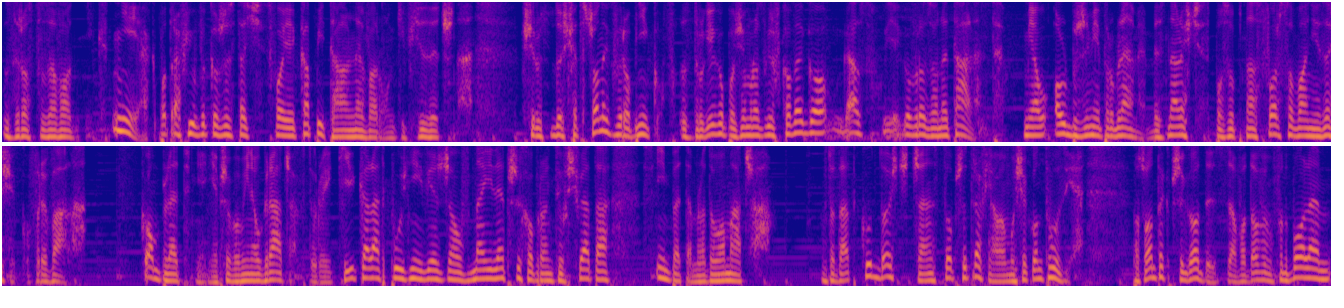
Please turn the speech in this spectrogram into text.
wzrostu zawodnik, nijak potrafił wykorzystać swoje kapitalne warunki fizyczne. Wśród doświadczonych wyrobników z drugiego poziomu rozgrywkowego gasł jego wrodzony talent. Miał olbrzymie problemy, by znaleźć sposób na sforsowanie zasieków rywala. Kompletnie nie przypominał gracza, który kilka lat później wjeżdżał w najlepszych obrońców świata z impetem lodołamacza. W dodatku dość często przytrafiały mu się kontuzje. Początek przygody z zawodowym futbolem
